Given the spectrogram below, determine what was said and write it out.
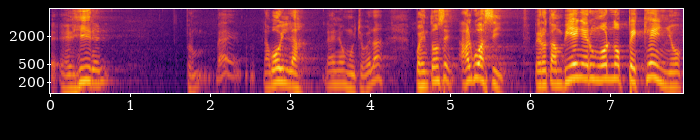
El heater. Eh, la boila, le llaman mucho, ¿verdad? Pues entonces, algo así. Pero también era un horno pequeño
